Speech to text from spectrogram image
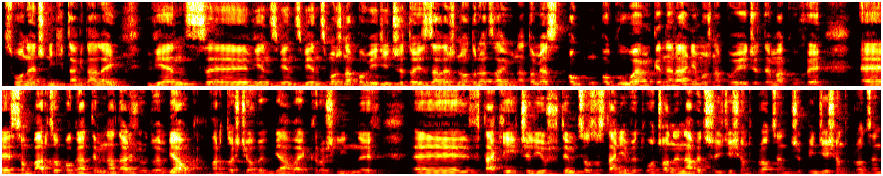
słonecznik i tak dalej, więc, e, więc, więc, więc można powiedzieć, że to jest zależne od rodzaju. Natomiast ogółem generalnie można powiedzieć, że te makuchy e, są bardzo bogatym nadal źródłem białka, wartościowych białek roślinnych, e, w takiej, czyli już w tym, co zostanie wytłoczone, nawet 60% czy 50%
